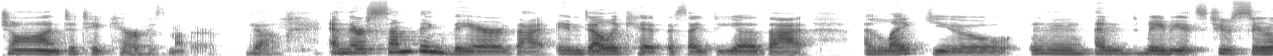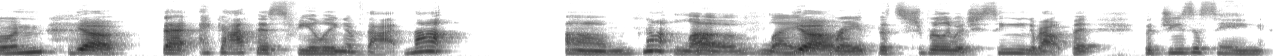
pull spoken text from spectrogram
John to take care of his mother. Yeah. And there's something there that indelicate, this idea that I like you, Mhm. and maybe it's too soon Yeah. that I got this feeling of that. Not um not love like Yeah. right that's really what she's singing about but but Jesus saying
